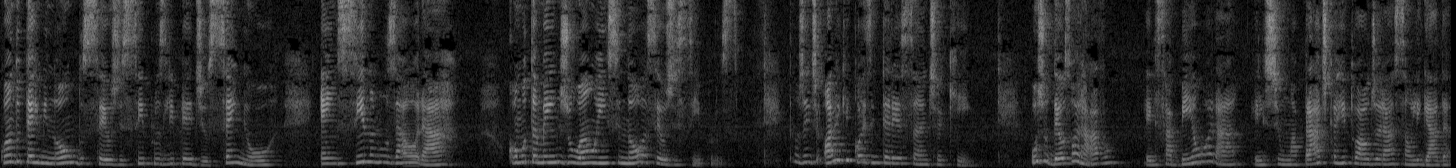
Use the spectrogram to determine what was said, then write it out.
Quando terminou, um dos seus discípulos lhe pediu: Senhor, ensina-nos a orar como também João ensinou a seus discípulos. Gente, olha que coisa interessante aqui. Os judeus oravam, eles sabiam orar, eles tinham uma prática ritual de oração ligada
